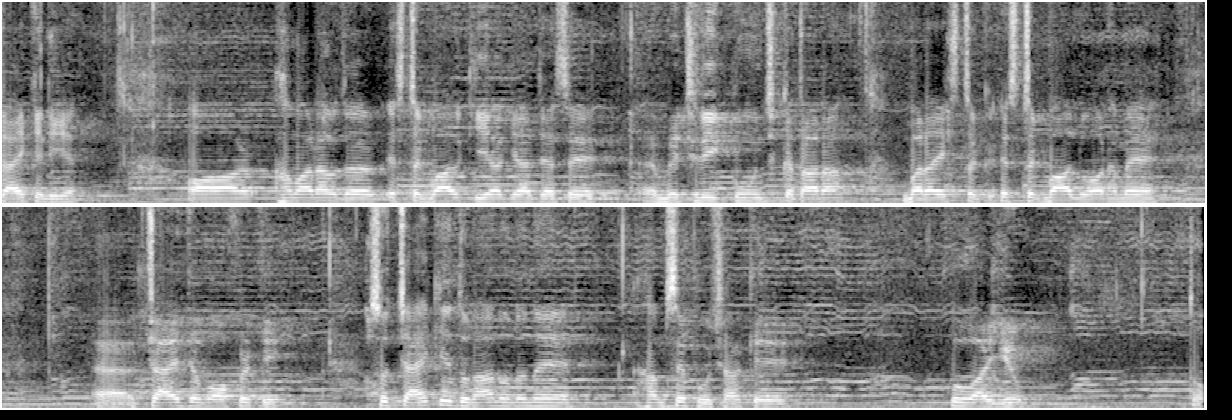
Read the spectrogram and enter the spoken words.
چائے کے لیے اور ہمارا ادھر استقبال کیا گیا جیسے بچھڑی کونچ، کتارا بڑا استقبال ہوا اور ہمیں چائے جب آفر کی۔ سو چائے کے دوران انہوں نے ہم سے پوچھا کہ ہو آر یو تو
